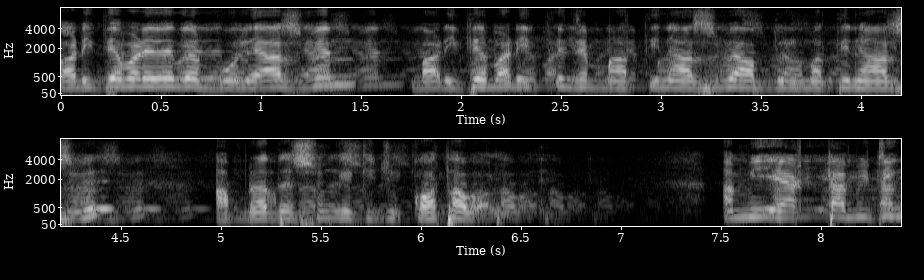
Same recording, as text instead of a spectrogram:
বাড়িতে বাড়িতে একবার বলে আসবেন, বাড়িতে বাড়িতে যে মাতিন আসবে, আব্দুল মাতিন আসবে, আপনাদের সঙ্গে কিছু কথা বলবে আমি একটা মিটিং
